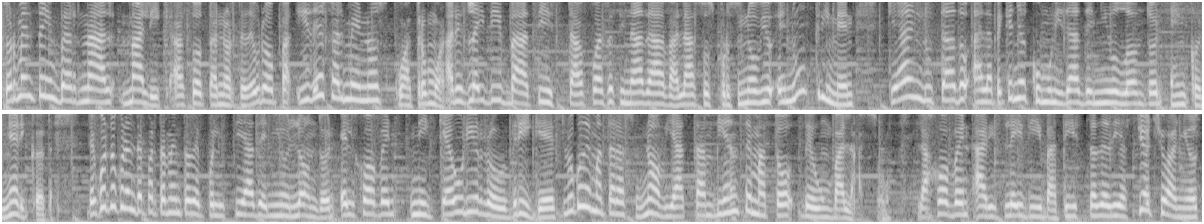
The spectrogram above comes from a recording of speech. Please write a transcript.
Tormenta invernal Malik azota norte de Europa y deja al menos cuatro muertos. Aris Lady Batista fue asesinada a balazos por su novio en un crimen que ha enlutado a la pequeña comunidad de New London en Connecticut. De acuerdo con el Departamento de Policía de New London, el joven Nikeuri Rodríguez, luego de matar a su novia, también se mató de un balazo. La joven Aris Lady Batista, de 18 años,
